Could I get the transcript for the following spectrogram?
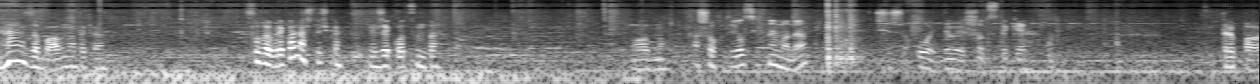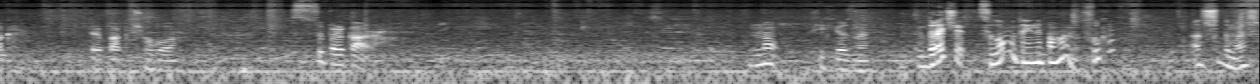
Га, Забавна така. Слухай, прикольна штучка. І вже коцнута. Ладно. А що, їх нема, да? Чи що? Ой, диви, що це таке? Трипак. Трипак чого? Суперкар. Ну, фіг його знає. До речі, в цілому то і непогано. Слухай. А що думаєш?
